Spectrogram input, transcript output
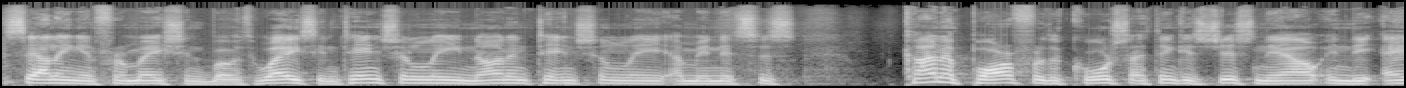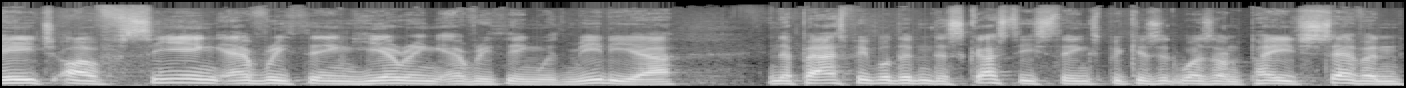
selling information both ways, intentionally, non intentionally. I mean, it's just kind of par for the course. I think it's just now in the age of seeing everything, hearing everything with media. In the past, people didn't discuss these things because it was on page seven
